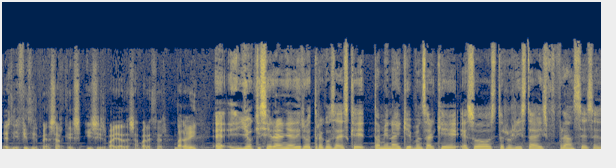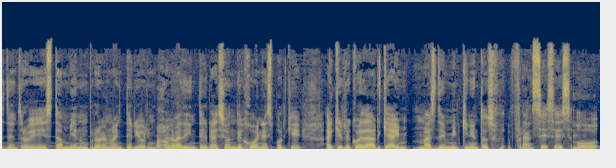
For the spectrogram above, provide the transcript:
es difícil pensar que ISIS vaya a desaparecer. Vale, Eh, yo quisiera añadir otra cosa, es que también hay que pensar que esos terroristas franceses dentro es también un problema interior, un Ah. problema de integración de jóvenes, porque hay que recordar que hay más de 1.500 franceses o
